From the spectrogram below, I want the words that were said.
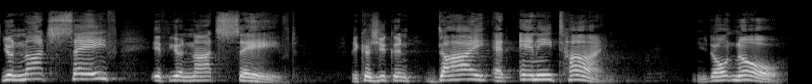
you're not safe if you're not saved because you can die at any time. You don't know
